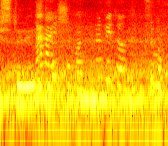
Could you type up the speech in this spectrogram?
Nein. Nein, Nein,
